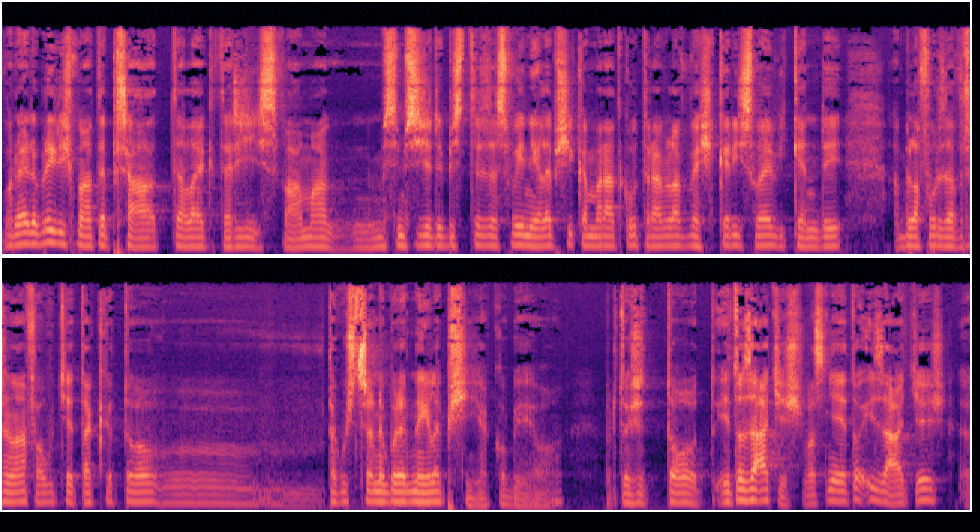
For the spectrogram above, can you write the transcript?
ono je dobrý, když máte přátele, kteří s váma, myslím si, že kdybyste ze svojí nejlepší kamarádkou trávila veškerý svoje víkendy a byla furt zavřená v autě, tak to, uh, tak už třeba nebude nejlepší, jakoby, jo. Protože to, je to zátěž, vlastně je to i zátěž, uh,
